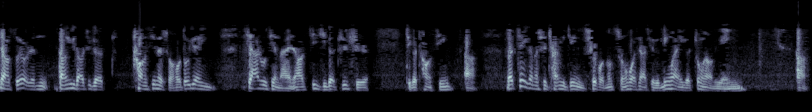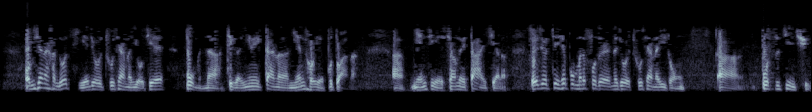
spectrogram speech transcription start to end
让所有人当遇到这个创新的时候都愿意加入进来，然后积极的支持这个创新啊！那这个呢是产品经理是否能存活下去的另外一个重要的原因啊！我们现在很多企业就出现了有些部门呢，这个因为干了年头也不短了，啊，年纪也相对大一些了，所以就这些部门的负责人呢，就会出现了一种啊不思进取，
